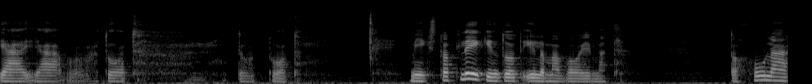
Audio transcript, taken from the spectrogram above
ja, ja tuot, tuot, tuot, miksi tot liikin tuot ilmavoimat. Toh hula,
